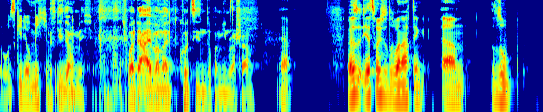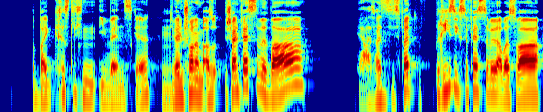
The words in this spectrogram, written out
oh, es geht ja um mich. Es geht ja um mich. Ich wollte einfach mal kurz diesen Dopamin-Rush haben. Ja. Weißt du, jetzt, wo ich so drüber nachdenke, ähm, so bei christlichen Events, gell? Hm. Die werden schon immer, also Scheinfestival war, ja, ich weiß nicht, das riesigste Festival, aber es war.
